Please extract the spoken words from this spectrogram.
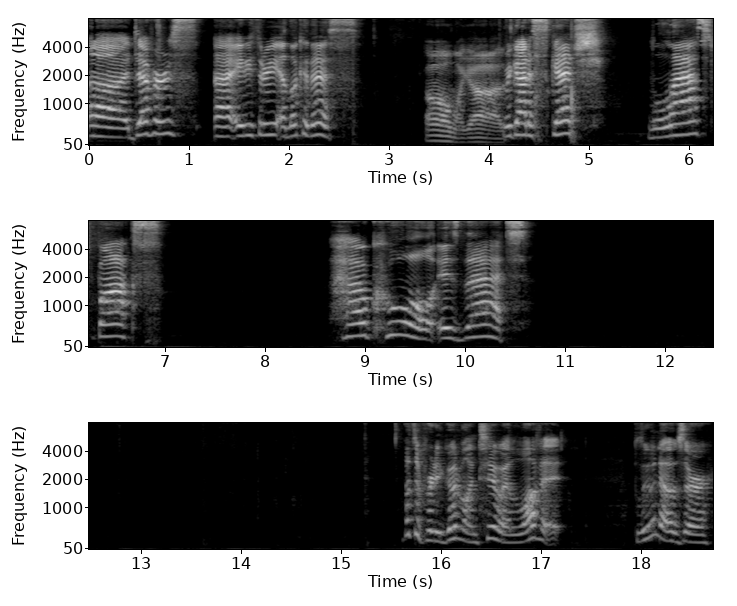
Uh, Devers, uh, 83, and look at this. Oh my god. We got a sketch. Last box. How cool is that? That's a pretty good one, too. I love it. Blue Noser.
